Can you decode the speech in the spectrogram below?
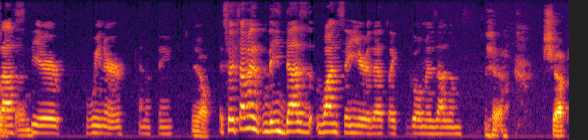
last year winner kind of thing. Yeah, So it's something that he does once a year that like Gomez Addams. yeah. Shep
